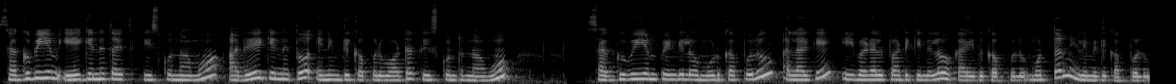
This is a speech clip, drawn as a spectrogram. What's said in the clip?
సగ్గుబియ్యం ఏ గిన్నెతో అయితే తీసుకున్నామో అదే గిన్నెతో ఎనిమిది కప్పులు వాటర్ తీసుకుంటున్నాము. సగ్గుబియ్యం పిండిలో మూడు కప్పులు అలాగే ఈ వెడల్పాటి గిన్నెలో ఒక ఐదు కప్పులు మొత్తం ఎనిమిది కప్పులు.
